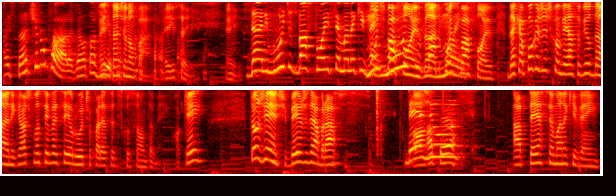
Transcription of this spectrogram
A estante não para, viu? Ela tá A viva. estante não para. É isso aí. É isso. Dani, muitos bafões semana que vem. Muitos bafões, Dani, muitos bafões. Daqui a pouco a gente conversa, viu, Dani? Que eu acho que você vai ser útil para essa discussão também, ok? Então, gente, beijos e abraços. Beijos. Até semana que vem.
